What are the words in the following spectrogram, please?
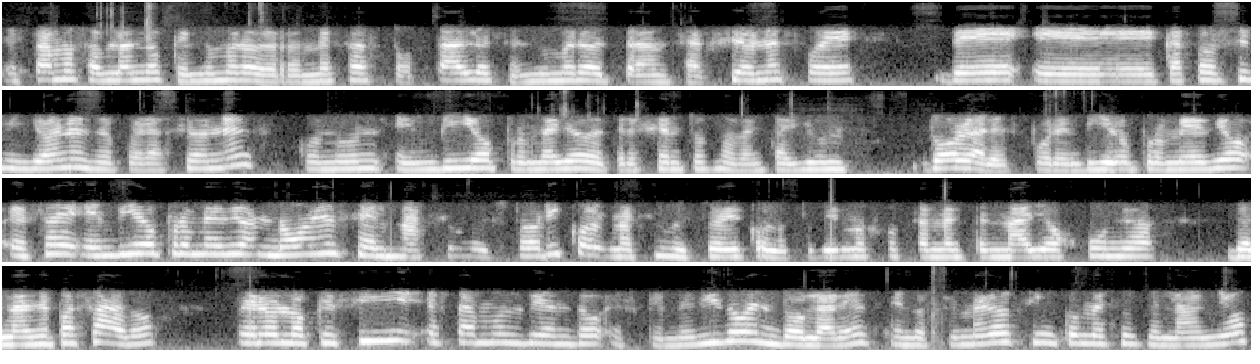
Estamos hablando que el número de remesas totales, el número de transacciones fue de eh, 14 millones de operaciones con un envío promedio de 391 dólares por envío promedio. Ese envío promedio no es el máximo histórico, el máximo histórico lo tuvimos justamente en mayo, junio del año pasado, pero lo que sí estamos viendo es que medido en dólares, en los primeros cinco meses del año,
